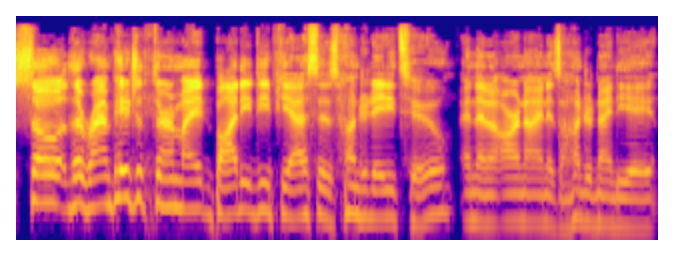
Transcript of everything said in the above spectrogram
So the Rampage of Thermite body DPS is 182, and then an R9 is 198.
